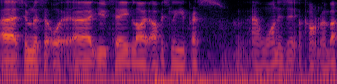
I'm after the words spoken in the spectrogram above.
uh, similar to UT. Like obviously, you press L1 is it? I can't remember.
